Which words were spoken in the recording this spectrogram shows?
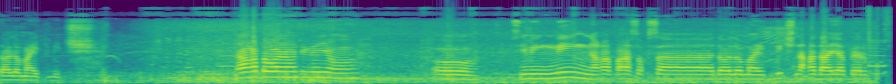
Dolomite Beach. Nakakatuwa naman tingnan nyo oh. Oh, si Mingming nakapasok sa Dolomite Beach, naka-diaper po.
